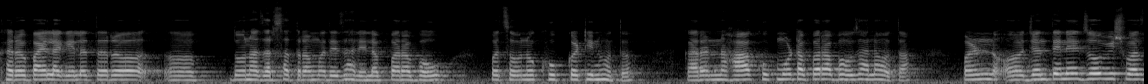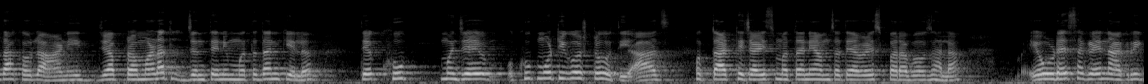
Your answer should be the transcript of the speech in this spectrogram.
खरं पाहायला गेलं तर दोन हजार सतरामध्ये झालेला पराभव पचवणं खूप कठीण होतं. कारण हा खूप मोठा पराभव झाला होता. पण जनतेने जो विश्वास दाखवला आणि ज्या प्रमाणात जनतेने मतदान केलं ते खूप म्हणजे खूप मोठी गोष्ट होती. आज फक्त अठ्ठेचाळीस मताने आमचा त्यावेळेस पराभव झाला. एवढे सगळे नागरिक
